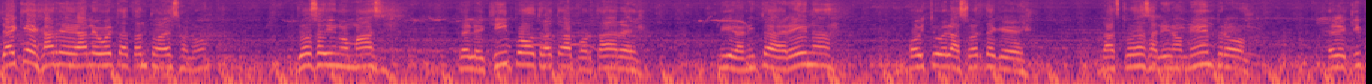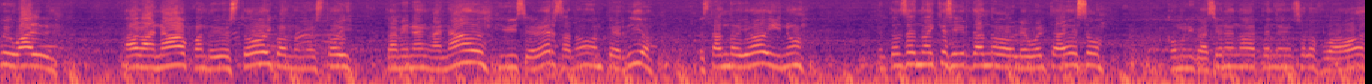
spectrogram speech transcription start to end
ya hay que dejar de darle vuelta tanto a eso, ¿no? Yo soy uno más del equipo, trato de aportar eh, mi granito de arena, Hoy tuve la suerte que las cosas salieron bien, pero el equipo igual ha ganado cuando yo estoy, cuando no estoy también han ganado y viceversa, ¿no? Han perdido, estando yo y no. Entonces no hay que seguir dándole vuelta a eso. Comunicaciones no dependen de un solo jugador,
